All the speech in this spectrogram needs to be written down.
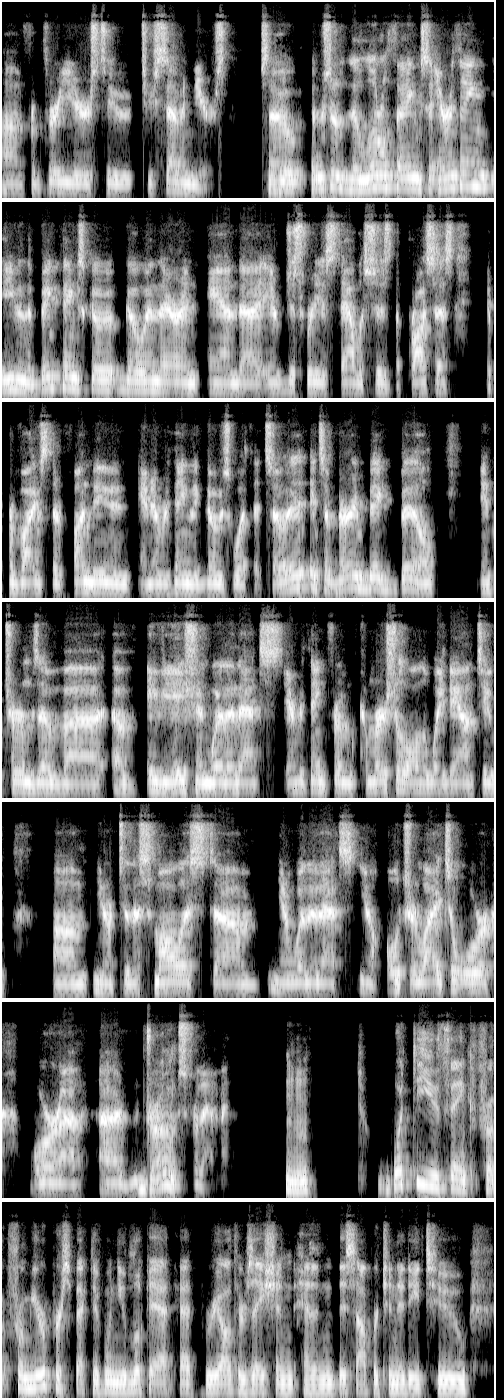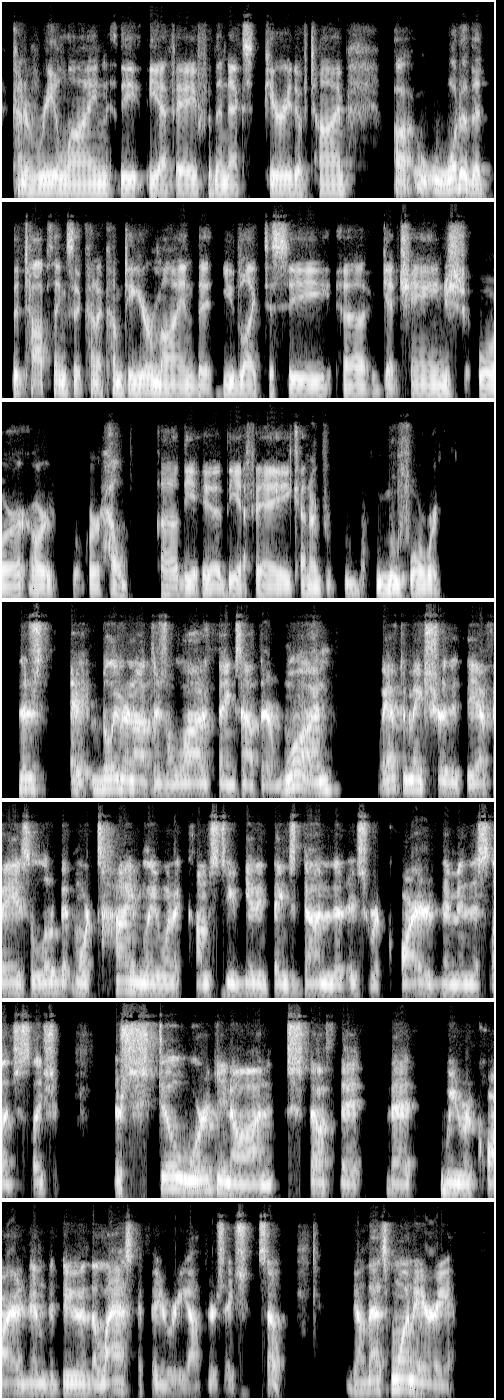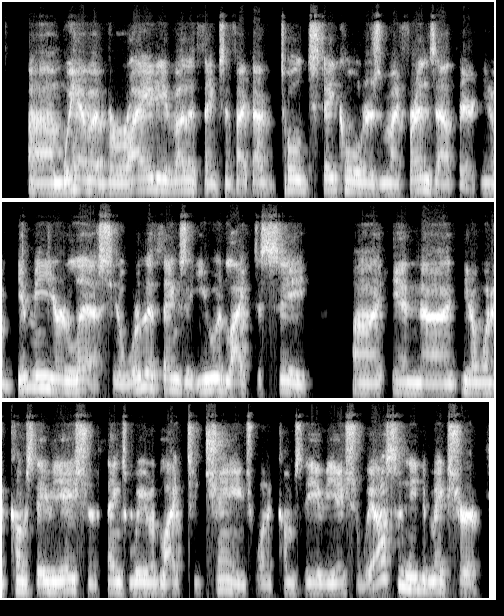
um, from three years to to seven years. So mm-hmm. those are the little things. Everything, even the big things, go go in there, and and uh, it just reestablishes the process. It provides their funding and, and everything that goes with it. So it, it's a very big bill in terms of uh, of aviation, whether that's everything from commercial all the way down to um, you know, to the smallest, um, you know, whether that's you know ultralights or or uh, uh, drones for that matter. Mm-hmm. What do you think, from, from your perspective, when you look at, at reauthorization and this opportunity to kind of realign the, the FAA for the next period of time? Uh, what are the, the top things that kind of come to your mind that you'd like to see uh, get changed or or or help uh, the uh, the FAA kind of move forward? There's Eh, believe it or not, there's a lot of things out there. One, we have to make sure that the FAA is a little bit more timely when it comes to getting things done that is required of them in this legislation. They're still working on stuff that that we required them to do in the last FAA reauthorization. So, you know, that's one area. Um, we have a variety of other things. In fact, I've told stakeholders and my friends out there, you know, give me your list. You know, what are the things that you would like to see uh, in uh, you know when it comes to aviation, things we would like to change when it comes to aviation. We also need to make sure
